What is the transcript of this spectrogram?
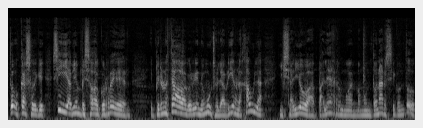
Todo caso de que sí, había empezado a correr, pero no estaba corriendo mucho. Le abrieron la jaula y salió a Palermo a amontonarse con todo.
